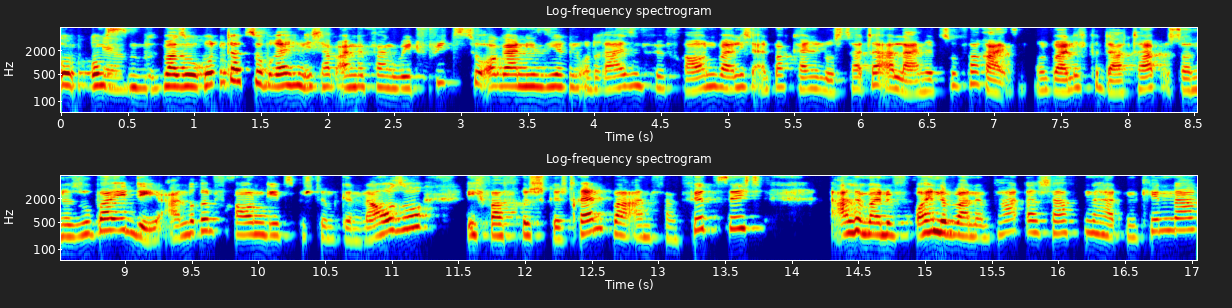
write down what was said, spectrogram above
um es ja. mal so runterzubrechen, ich habe angefangen, Retreats zu organisieren und Reisen für Frauen, weil ich einfach keine Lust hatte, alleine zu verreisen. Und weil ich gedacht habe, ist doch eine super Idee. Anderen Frauen geht es bestimmt genauso. Ich war frisch getrennt, war Anfang 40. Alle meine Freunde waren in Partnerschaften, hatten Kinder.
